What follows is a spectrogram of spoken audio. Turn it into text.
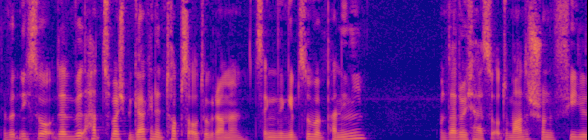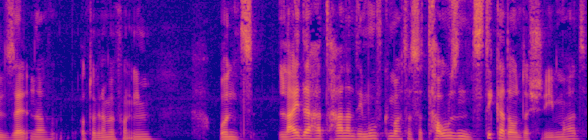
Der wird nicht so, der wird, hat zum Beispiel gar keine Tops-Autogramme. Deswegen, den gibt's nur bei Panini. Und dadurch hast du automatisch schon viel seltener Autogramme von ihm. Und leider hat Haaland den Move gemacht, dass er 1000 Sticker da unterschrieben hat.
